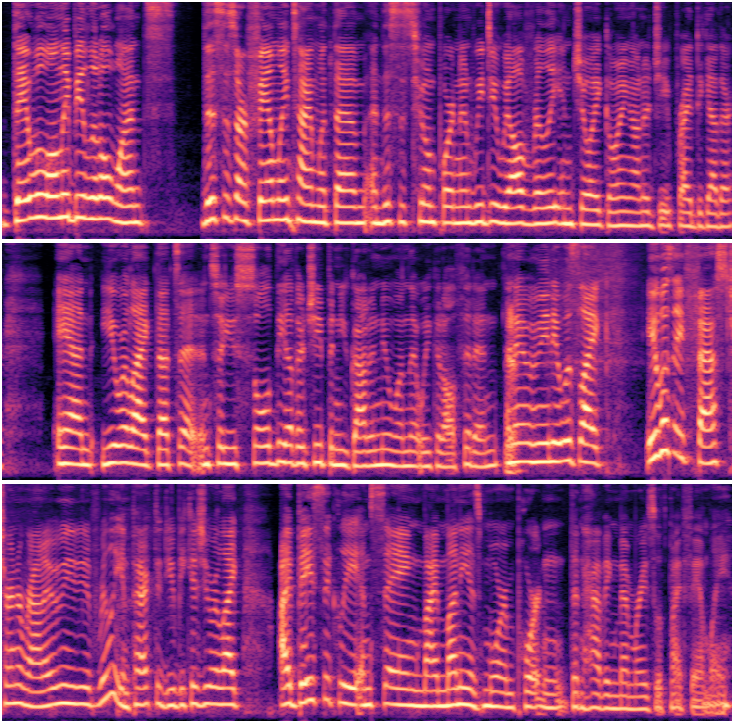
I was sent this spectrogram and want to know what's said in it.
they will only be little once. This is our family time with them, and this is too important. And we do, we all really enjoy going on a Jeep ride together. And you were like, that's it. And so you sold the other Jeep and you got a new one that we could all fit in. Yeah. And I mean, it was like, it was a fast turnaround. I mean, it really impacted you because you were like, I basically am saying my money is more important than having memories with my family.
